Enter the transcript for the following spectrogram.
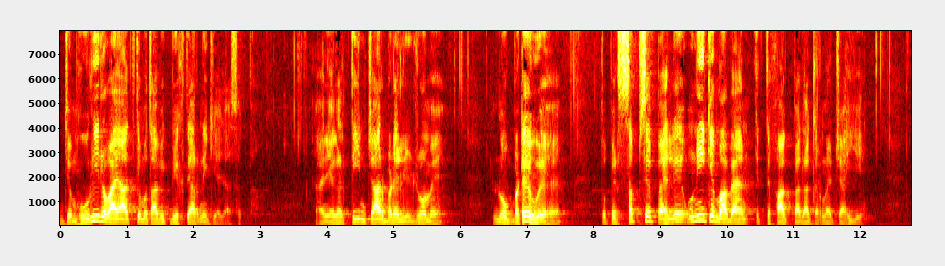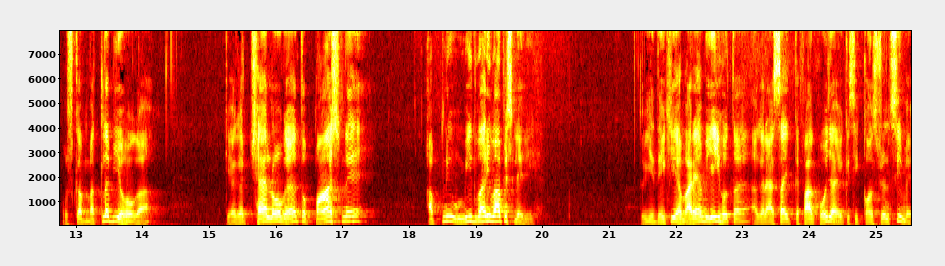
جمہوری روایات کے مطابق بھی اختیار نہیں کیا جا سکتا۔ یعنی اگر تین چار بڑے لیڈروں میں لوگ بٹے ہوئے ہیں، تو پھر سب سے پہلے انہی کے مابین اتفاق پیدا کرنا چاہیے۔ اس کا مطلب یہ ہوگا کہ اگر چھ لوگ ہیں، تو پانچ نے اپنی امیدواری واپس لے لی۔ ہے تو یہ دیکھیے، ہمارے یہاں بھی یہی ہوتا ہے۔ اگر ایسا اتفاق ہو جائے کسی کانسٹیٹنسی میں،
